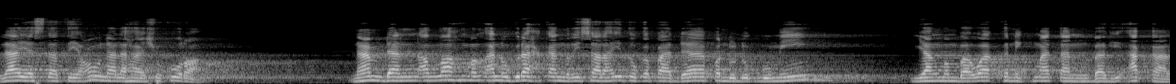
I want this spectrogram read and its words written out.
la yastati'una laha syukura Nam dan Allah menganugerahkan risalah itu kepada penduduk bumi yang membawa kenikmatan bagi akal,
